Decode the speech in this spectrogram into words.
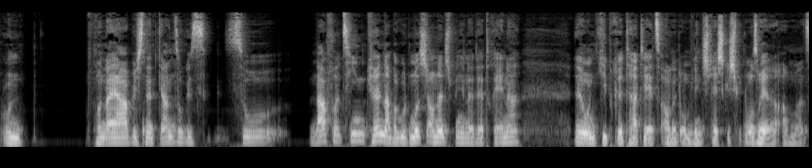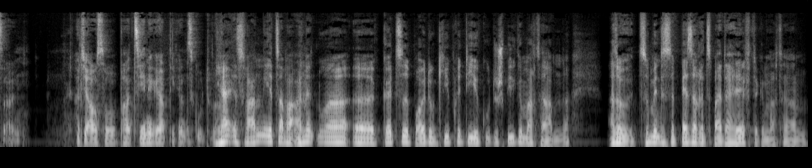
Und von daher habe ich es nicht ganz so, so nachvollziehen können, aber gut, muss ich auch nicht, ich bin ja der Trainer. Äh, und Gibrit hat ja jetzt auch nicht unbedingt schlecht gespielt, muss man ja auch mal sagen hat ja auch so ein paar Zähne gehabt, die ganz gut waren. Ja, es waren jetzt aber auch nicht nur äh, Götze, Beut und Kibrit, die ihr gutes Spiel gemacht haben. Ne? Also zumindest eine bessere zweite Hälfte gemacht haben.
